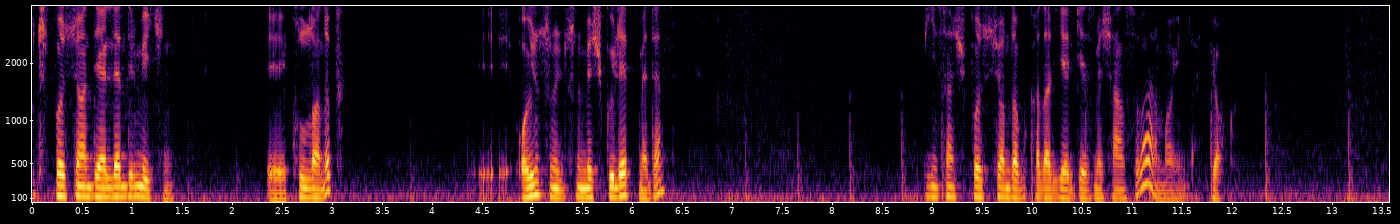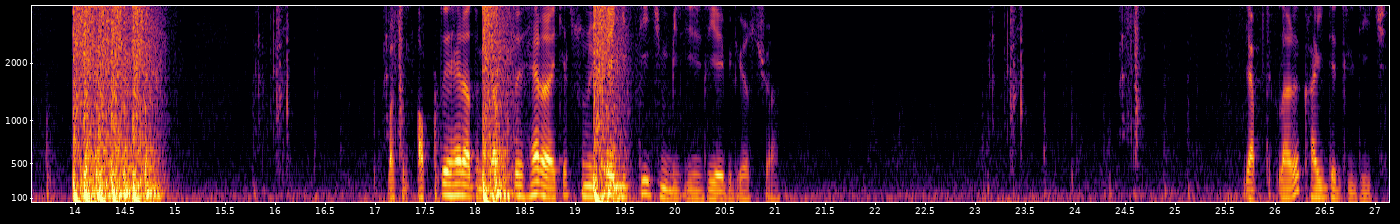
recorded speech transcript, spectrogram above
bu tür pozisyon değerlendirme için e, kullanıp e, oyun sunucusunu meşgul etmeden bir insan şu pozisyonda bu kadar yer gezme şansı var mı oyunda? Yok. Bakın attığı her adım, yaptığı her hareket sunucuya gittiği için biz izleyebiliyoruz şu an. Yaptıkları kaydedildiği için.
